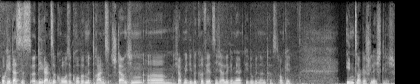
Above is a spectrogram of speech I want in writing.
Okay, das ist äh, die ganze große Gruppe mit Trans-Sternchen. Äh, ich habe mir die Begriffe jetzt nicht alle gemerkt, die du genannt hast. Okay. Intergeschlechtlich.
